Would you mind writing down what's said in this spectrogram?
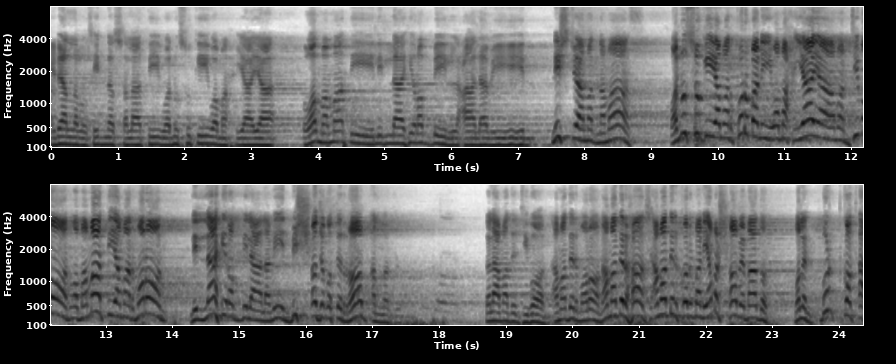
এটা আল্লাহ বলছে, ইন্না সালাতি ওয়া নুসুকি ওয়া মাহিয়ায়া ওয়া মামাতি লিল্লাহি রাব্বিল আলামিন। নিশ্চয় আমার নামাজ, ওয়া নুসুকি আমার কোরবানি, ওয়া মাহিয়ায়া আমার জীবন, ওয়া মামাতি আমার মরণ লিল্লাহি রাব্বিল আলামিন, বিশ্ব জগতের রব আল্লাহর জন্য। তাহলে আমাদের জীবন, আমাদের মরণ, আমাদের হজ, আমাদের কোরবানি, আমার সব এবাদত বলেন, মোট কথা,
